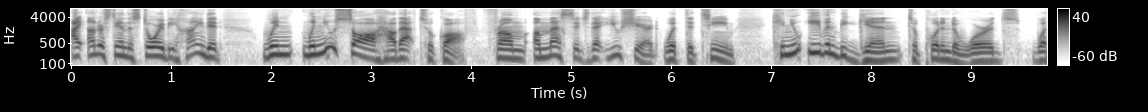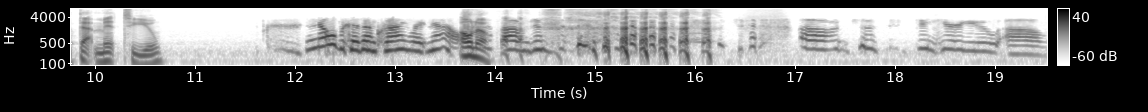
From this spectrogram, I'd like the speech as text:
I understand the story behind it? When when you saw how that took off from a message that you shared with the team, can you even begin to put into words what that meant to you? No, because I'm crying right now. Oh no! um, just, um, just to hear you um,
